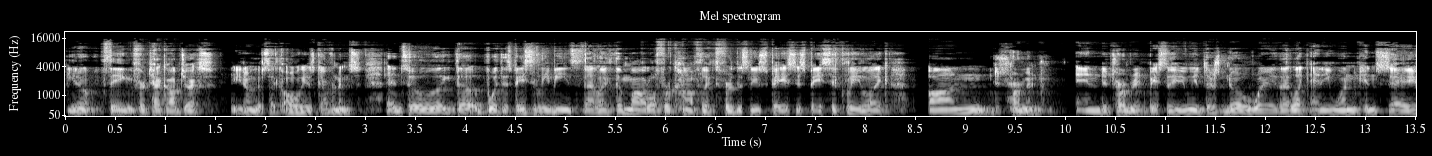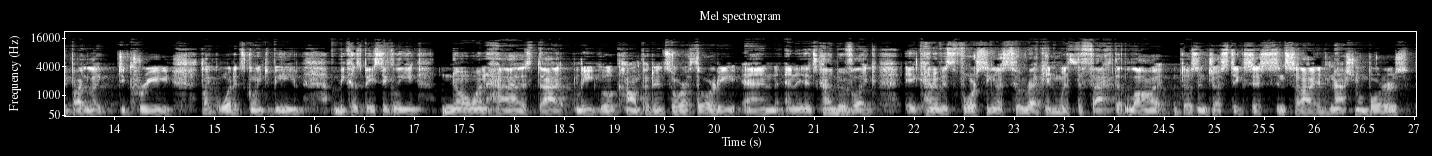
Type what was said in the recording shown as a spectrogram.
you know thing for tech objects you know there's like always governance and so like the what this basically means is that like the model for conflict for this new space is basically like undetermined and determinate. Basically, there's no way that like anyone can say by like decree like what it's going to be because basically no one has that legal competence or authority. And and it's kind of like it kind of is forcing us to reckon with the fact that law doesn't just exist inside national borders,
